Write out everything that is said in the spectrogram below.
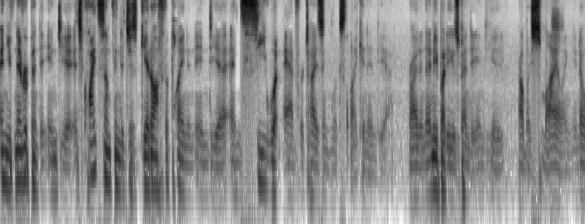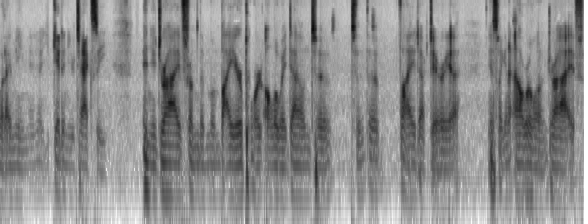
and you've never been to India. It's quite something to just get off the plane in India and see what advertising looks like in India, right? And anybody who's been to India, probably smiling. You know what I mean? You, know, you get in your taxi and you drive from the Mumbai airport all the way down to to the viaduct area. It's like an hour long drive,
